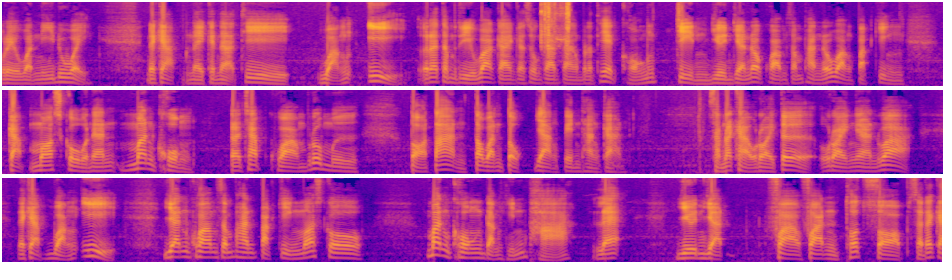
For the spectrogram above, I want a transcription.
เร็ววันนี้ด้วยนะครับในขณะที่ หวังอี้รัฐมนตรีว่าการกระทรวงการต่างประเทศของจีน ยืนยันว่าความสัมพันธ์ระหว่างปักกิ่งกับมอสโกนั้นมั่นคงกระชับความร่วมมือต่อต้านตะวันตกอย่างเป็นทางการสำนักข่าวรอยเตอร์รายงานว่านะครับหวังอี้ ยันความสัมพันธ์ปักกิ่งมอสโก มั่นคงดังหินผา และยืนหยัดฝ่าฟันทดสอบสถานก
